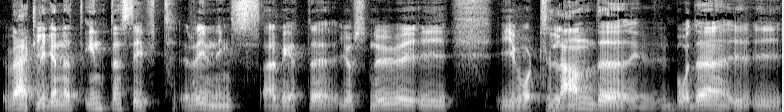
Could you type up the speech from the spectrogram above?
verkligen ett intensivt rivningsarbete just nu i, i vårt land, eh, både i, i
